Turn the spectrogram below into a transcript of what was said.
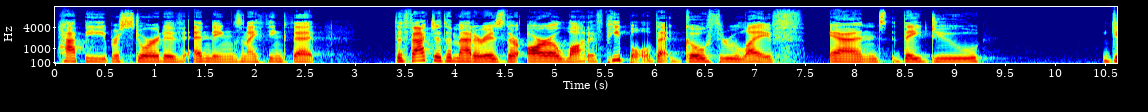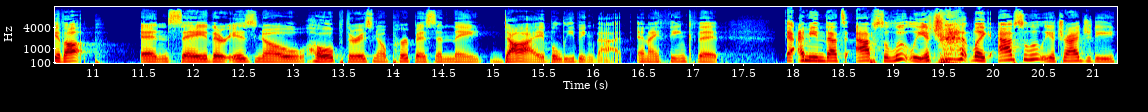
happy restorative endings and I think that the fact of the matter is there are a lot of people that go through life and they do give up and say there is no hope, there is no purpose and they die believing that. And I think that I mean that's absolutely a tra- like absolutely a tragedy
